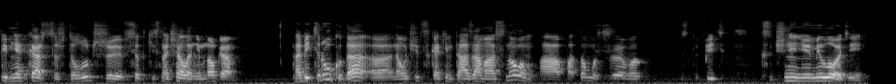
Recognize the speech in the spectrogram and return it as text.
Мне кажется, что лучше все-таки сначала немного набить руку, да, э, научиться каким-то азам и основам, а потом уже вот приступить к сочинению мелодий.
